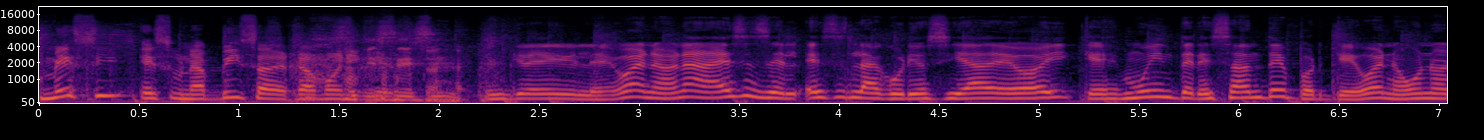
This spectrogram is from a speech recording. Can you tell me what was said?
Messi es una pizza de jamón y Sí, queso. sí, sí. Increíble. Bueno, nada, ese es el- esa es la curiosidad de hoy, que es muy interesante porque, bueno, uno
